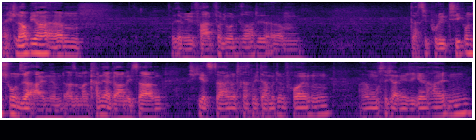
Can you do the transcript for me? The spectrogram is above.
ja ich glaube ja, ähm, ich habe den Faden verloren gerade, ähm, dass die Politik uns schon sehr einnimmt. Also man kann ja gar nicht sagen, ich gehe jetzt dahin und treffe mich da mit den Freunden, dann muss ich an die Regeln halten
